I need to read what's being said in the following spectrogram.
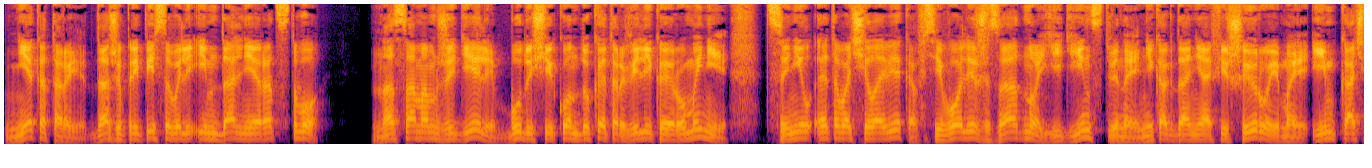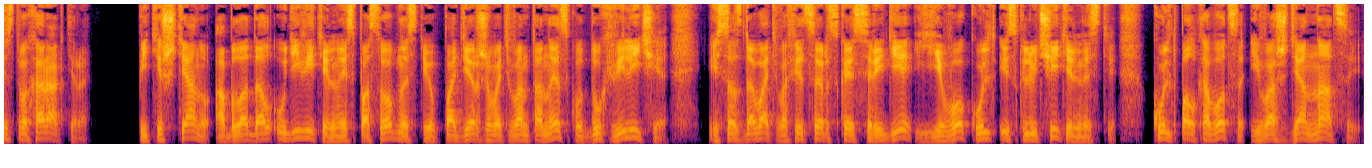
Некоторые даже приписывали им дальнее родство – на самом же деле, будущий кондукетор Великой Румынии ценил этого человека всего лишь за одно единственное, никогда не афишируемое им качество характера Пятиштяну обладал удивительной способностью поддерживать в Антонеску дух величия и создавать в офицерской среде его культ исключительности, культ полководца и вождя нации.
